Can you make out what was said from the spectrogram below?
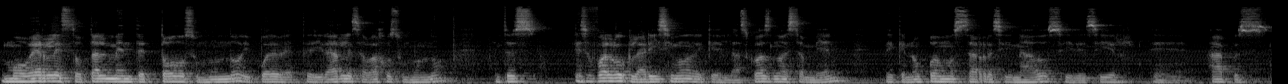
moverles totalmente todo su mundo y puede tirarles abajo su mundo. Entonces, eso fue algo clarísimo de que las cosas no están bien, de que no podemos estar resignados y decir, eh, ah, pues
